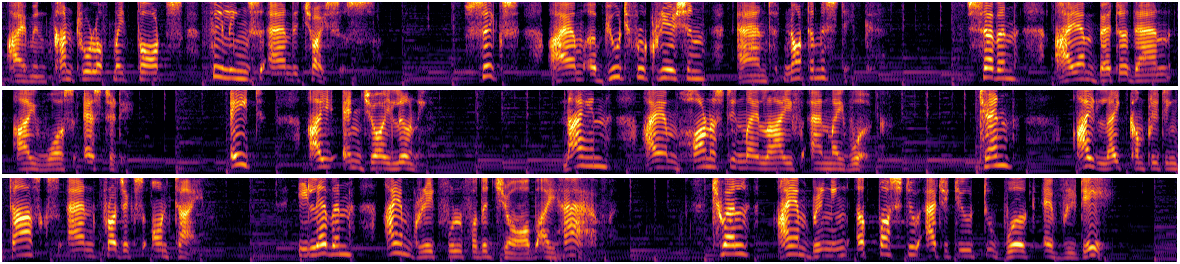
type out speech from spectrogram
I am in control of my thoughts, feelings, and choices. 6. I am a beautiful creation and not a mistake. 7. I am better than I was yesterday. 8. I enjoy learning. 9. I am honest in my life and my work. 10. I like completing tasks and projects on time. 11. I am grateful for the job I have. 12. I am bringing a positive attitude to work every day.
